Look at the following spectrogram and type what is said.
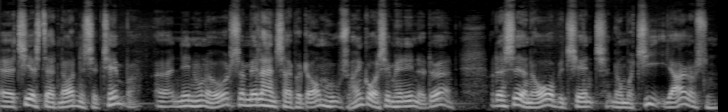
øh, tirsdag den 8. september øh, 1908, så melder han sig på domhus, og han går simpelthen ind ad døren, og der sidder en overbetjent, nummer 10, Jakobsen,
